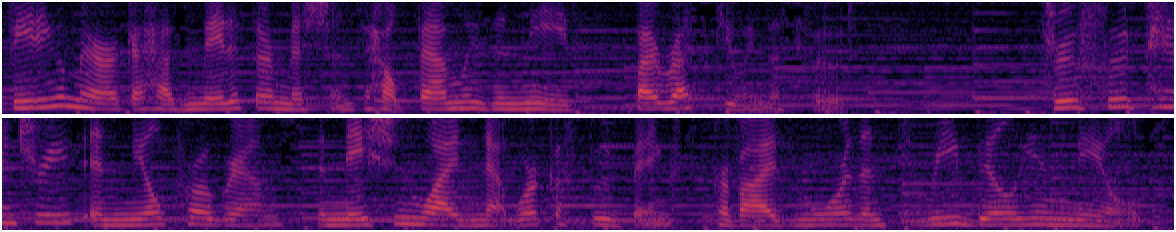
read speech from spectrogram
Feeding America has made it their mission to help families in need by rescuing this food. Through food pantries and meal programs, the nationwide network of food banks provides more than 3 billion meals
